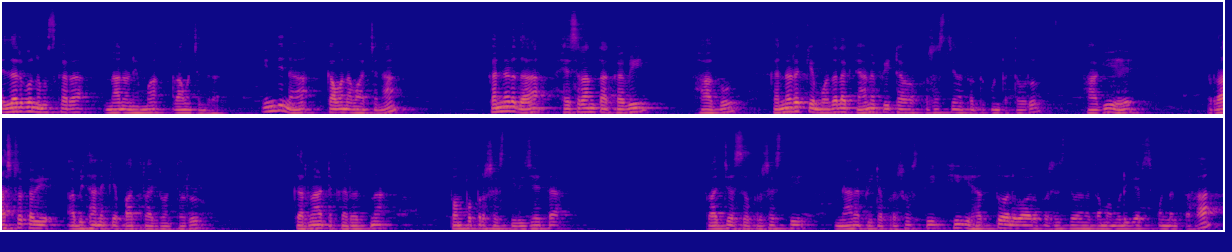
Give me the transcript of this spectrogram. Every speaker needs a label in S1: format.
S1: ಎಲ್ಲರಿಗೂ ನಮಸ್ಕಾರ. ನಾನು ನಿಮ್ಮ ರಾಮಚಂದ್ರ. ಇಂದಿನ ಕವನ ವಾಚನ ಕನ್ನಡದ ಹೆಸರಾಂತ ಕವಿ ಹಾಗೂ ಕನ್ನಡಕ್ಕೆ ಮೊದಲ ಜ್ಞಾನಪೀಠ ಪ್ರಶಸ್ತಿಯನ್ನು ತಂದುಕೊಂಡಂಥವರು ಹಾಗೆಯೇ ರಾಷ್ಟ್ರಕವಿ ಅಭಿಧಾನಕ್ಕೆ ಪಾತ್ರರಾಗಿರುವಂಥವರು ಕರ್ನಾಟಕ ರತ್ನ, ಪಂಪ ಪ್ರಶಸ್ತಿ ವಿಜೇತ, ರಾಜ್ಯೋತ್ಸವ ಪ್ರಶಸ್ತಿ ಜ್ಞಾನಪೀಠ ಪ್ರಶಸ್ತಿ, ಹೀಗೆ ಹತ್ತು ಹಲವಾರು ಪ್ರಶಸ್ತಿಗಳನ್ನು ತಮ್ಮ ಮುಡಿಗೇರಿಸಿಕೊಂಡಂತಹ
